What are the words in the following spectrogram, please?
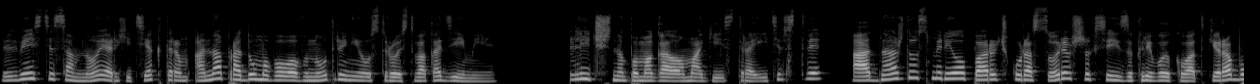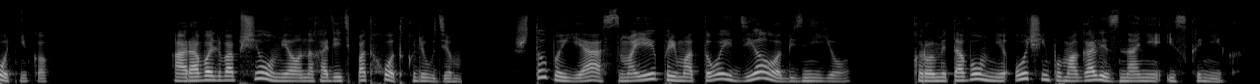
Вместе со мной, архитектором, она продумывала внутреннее устройство Академии. Лично помогала магии строительстве, а однажды усмирила парочку рассорившихся из-за кривой кладки работников. А вообще умела находить подход к людям. Что бы я с моей прямотой делала без нее? Кроме того, мне очень помогали знания из книг.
